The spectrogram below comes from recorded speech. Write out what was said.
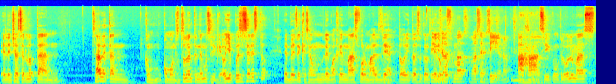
el hecho de hacerlo tan, sabe, tan com- como nosotros lo entendemos, así que, oye, ¿puedes hacer esto? En vez de que sea un lenguaje más formal de actor y todo eso, creo Sí, que lo... quizás vu- más, más sencillo, ¿no? Ajá, sí, como que lo vuelve más,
